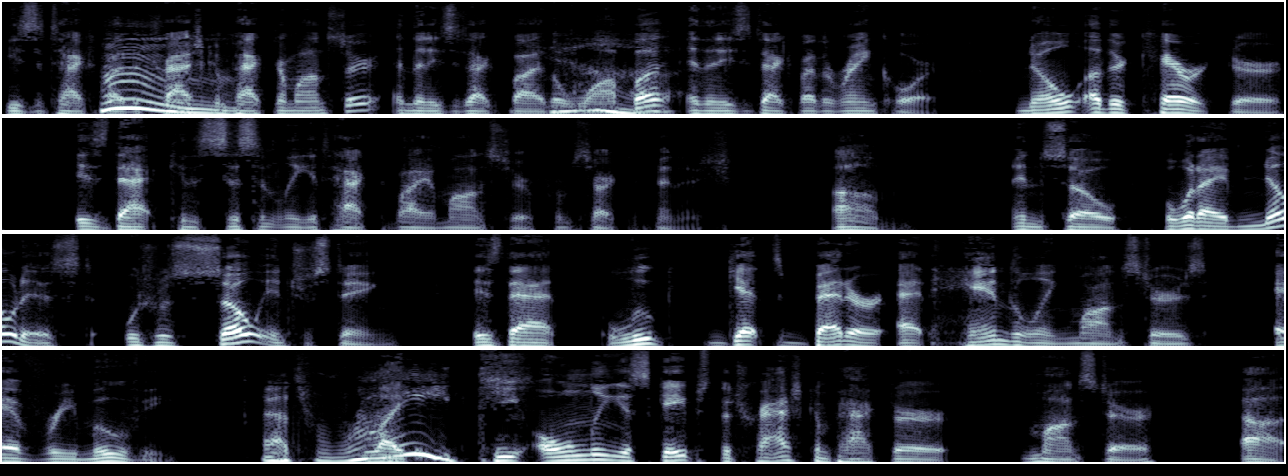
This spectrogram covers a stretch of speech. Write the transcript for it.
He's attacked by the trash Hmm. compactor monster, and then he's attacked by the Yeah. Wampa, and then he's attacked by the Rancor. No other character is that consistently attacked by a monster from start to finish. Um, and so, but what I've noticed, which was so interesting, is that Luke gets better at handling monsters every movie. That's right. Like he only escapes the trash compactor monster uh,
